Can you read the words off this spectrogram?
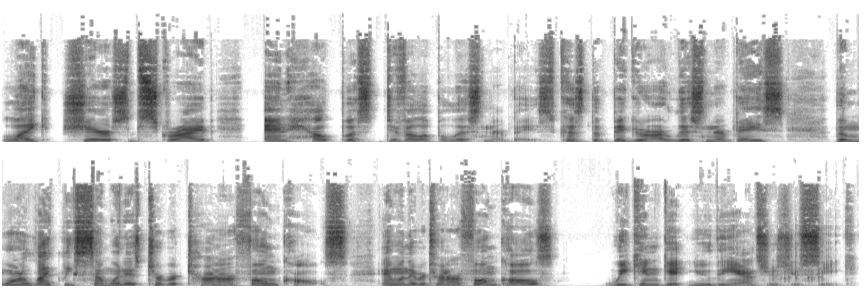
like, share, subscribe, and help us develop a listener base. Because the bigger our listener base, the more likely someone is to return our phone calls. And when they return our phone calls, we can get you the answers you seek.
